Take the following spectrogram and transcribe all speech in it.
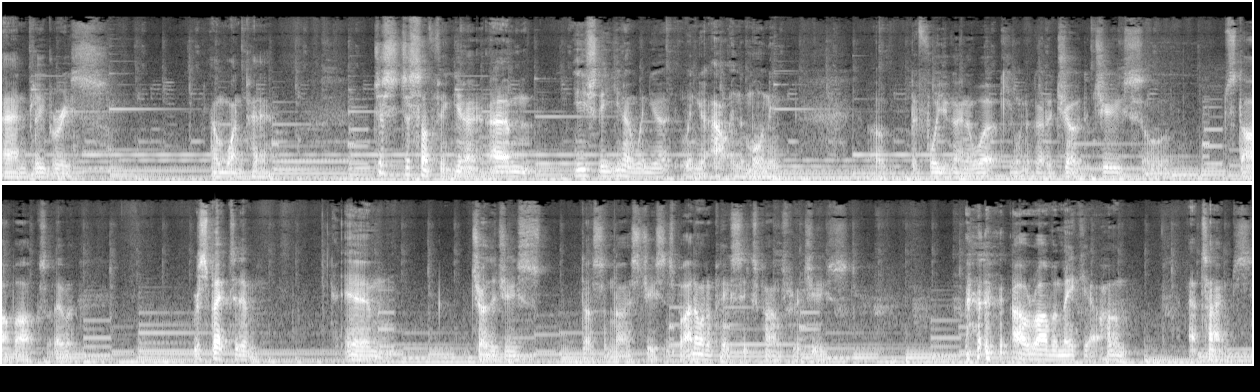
and blueberries and one pear. Just just something, you know. Usually, you know, when you're when you're out in the morning uh, before you're going to work, you want to go to Joe the Juice or Starbucks, or whatever. Respect to them. Um, Joe the Juice does some nice juices, but I don't want to pay six pounds for a juice. I'll rather make it at home at times.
